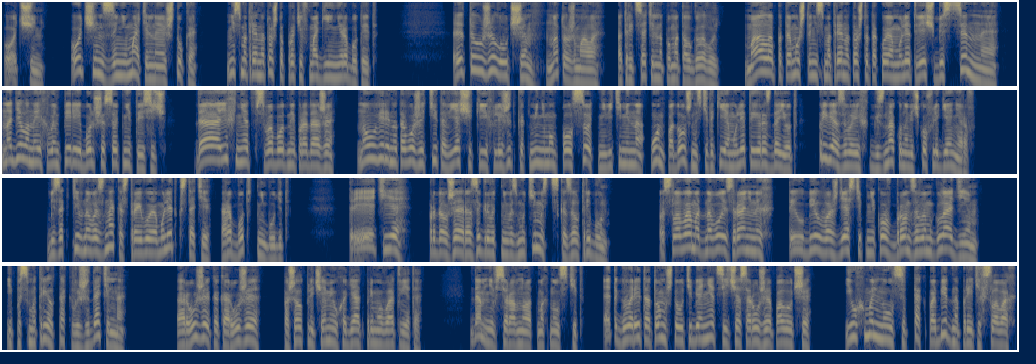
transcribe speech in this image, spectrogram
Очень, очень занимательная штука, несмотря на то, что против магии не работает. Это уже лучше, но тоже мало, отрицательно помотал головой. Мало, потому что, несмотря на то, что такой амулет вещь бесценная, наделано их в Империи больше сотни тысяч. Да, их нет в свободной продаже, но уверен, у того же Тита в ящике их лежит как минимум полсотни, ведь именно он по должности такие амулеты и раздает, привязывая их к знаку новичков-легионеров. Без активного знака строевой амулет, кстати, работать не будет. Третье, продолжая разыгрывать невозмутимость, сказал трибун. По словам одного из раненых, ты убил вождя степняков бронзовым гладием. И посмотрел так выжидательно. Оружие как оружие, Пожал плечами, уходя от прямого ответа. «Да мне все равно», — отмахнул Стит. «Это говорит о том, что у тебя нет сейчас оружия получше». И ухмыльнулся так победно при этих словах.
